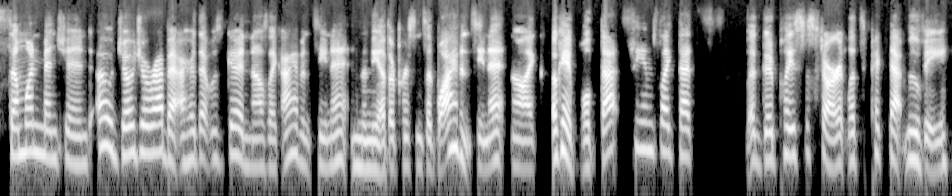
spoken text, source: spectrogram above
someone mentioned, oh, Jojo Rabbit. I heard that was good. And I was like, I haven't seen it. And then the other person said, well, I haven't seen it. And I'm like, okay, well, that seems like that's a good place to start. Let's pick that movie.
